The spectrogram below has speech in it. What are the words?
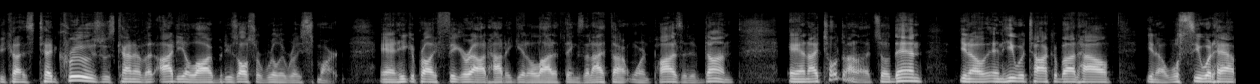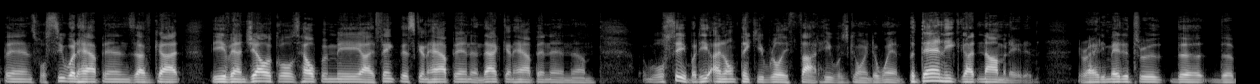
because Ted Cruz was kind of an ideologue, but he was also really, really smart. And he could probably figure out how to get a lot of things that I thought weren't positive done. And I told Donald that. So then, you know, and he would talk about how, you know, we'll see what happens. We'll see what happens. I've got the evangelicals helping me. I think this can happen and that can happen. And um, we'll see. But he, I don't think he really thought he was going to win. But then he got nominated, right? He made it through the, the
